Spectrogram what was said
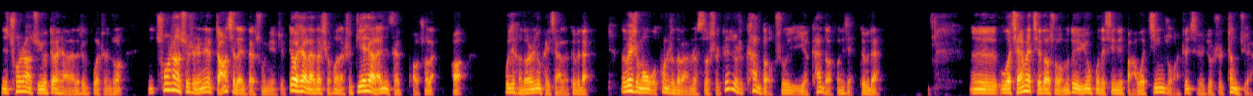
你冲上去又掉下来的这个过程中，你冲上去是人家涨起来你再冲进去，掉下来的时候呢是跌下来你才跑出来。好，估计很多人又赔钱了，对不对？那为什么我控制在百分之四十？这就是看到收益也看到风险，对不对？嗯，我前面提到说，我们对于用户的心理把握精准啊，这其实就是证据啊。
